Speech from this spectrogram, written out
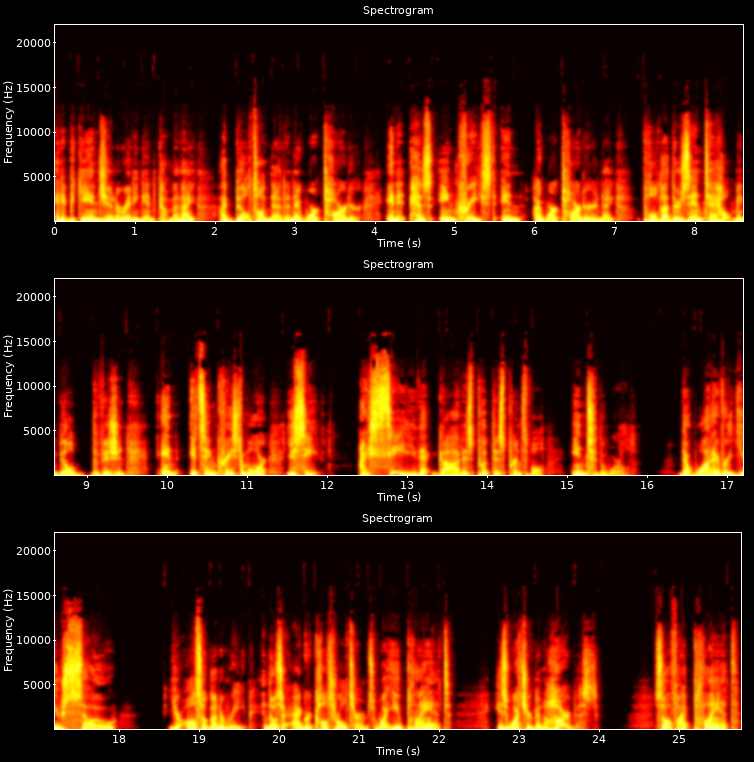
and it began generating income and I, I built on that and I worked harder and it has increased and I worked harder and I pulled others in to help me build the vision and it's increased more. You see, I see that God has put this principle into the world that whatever you sow, you're also going to reap. And those are agricultural terms. What you plant is what you're going to harvest. So if I plant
